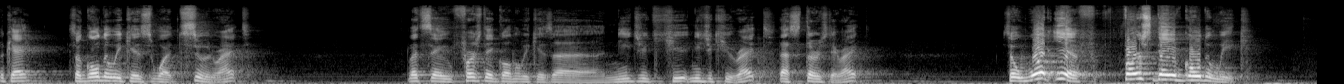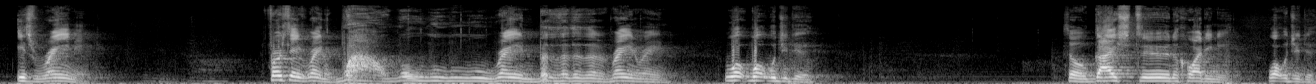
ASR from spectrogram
Okay, So Golden Week is what soon, right? Let's say first day Golden Week is uh, Niju Niju right? That's Thursday, right? So what if first day of Golden Week is raining? First day of rain, wow, woo, woo, woo, woo, rain, blah, blah, blah, rain, rain. What, what would you do? So, Geiste no kawarini, what would you do?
